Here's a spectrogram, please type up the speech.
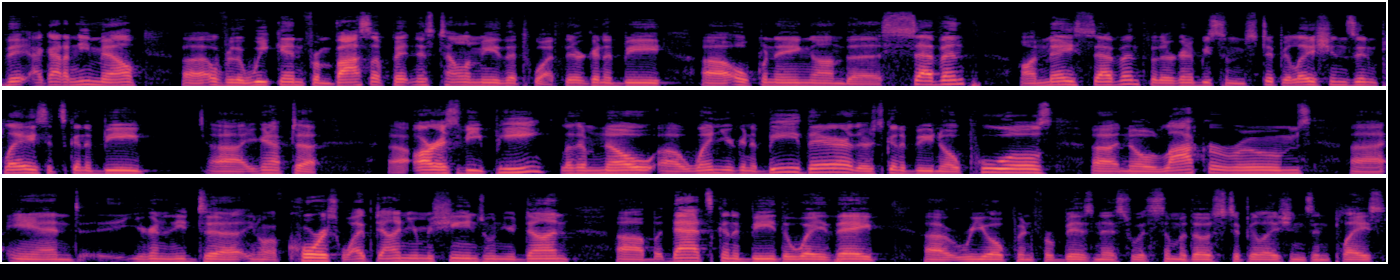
they, I got an email uh, over the weekend from Vasa Fitness telling me that what they're going to be uh, opening on the seventh, on May seventh. There are going to be some stipulations in place. It's going to be uh, you're going to have to uh, RSVP, let them know uh, when you're going to be there. There's going to be no pools, uh, no locker rooms, uh, and you're going to need to, you know, of course, wipe down your machines when you're done. Uh, but that's going to be the way they reopen for business with some of those stipulations in place,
